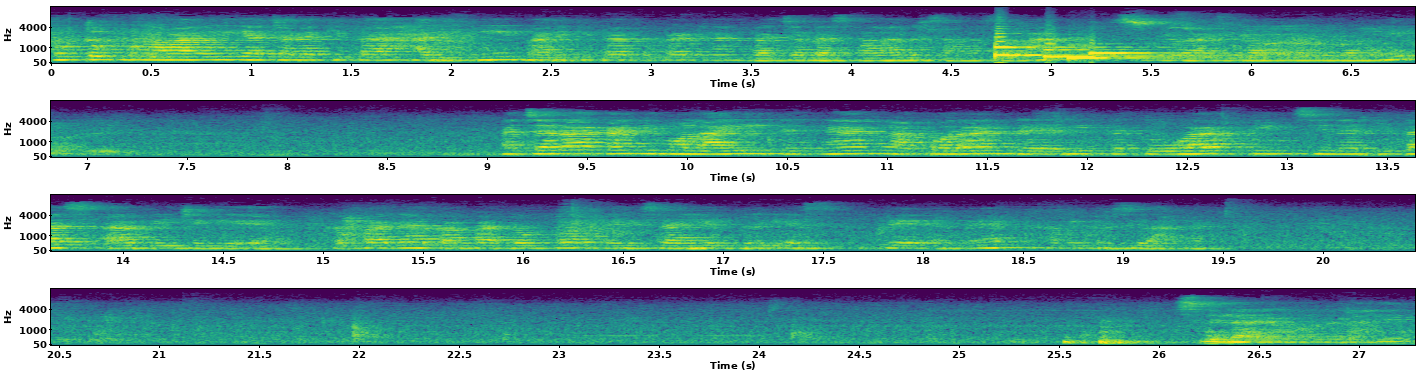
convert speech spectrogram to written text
untuk mengawali acara kita hari ini, mari kita buka dengan baca basmalah bersama-sama. Bismillahirrahmanirrahim. Acara akan dimulai dengan laporan dari Ketua Tim Sinergitas ABCGM kepada Bapak Dr. Elisa Hendri SPMM. Kami persilahkan. Bismillahirrahmanirrahim.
